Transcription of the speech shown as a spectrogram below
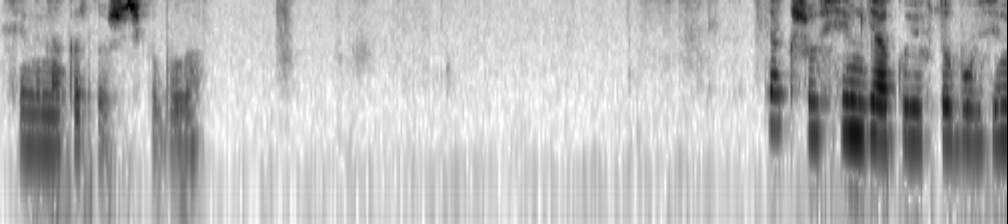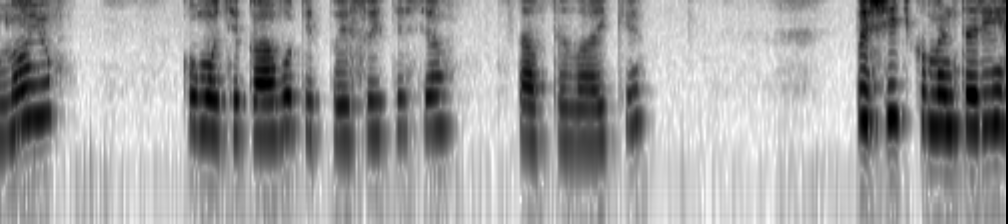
сімена картошечка була. Так що всім дякую, хто був зі мною. Кому цікаво, підписуйтеся, ставте лайки, пишіть коментарі.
